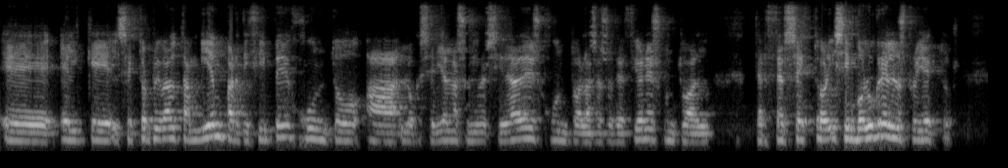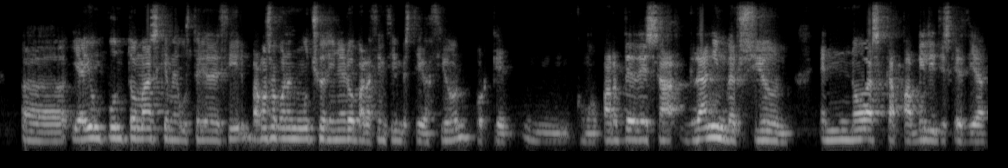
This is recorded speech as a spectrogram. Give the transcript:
eh, el que el sector privado también participe junto a lo que serían las universidades, junto a las asociaciones, junto al tercer sector y se involucre en los proyectos. Eh, y hay un punto más que me gustaría decir. Vamos a poner mucho dinero para ciencia e investigación porque mm, como parte de esa gran inversión en nuevas capabilities que decía,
